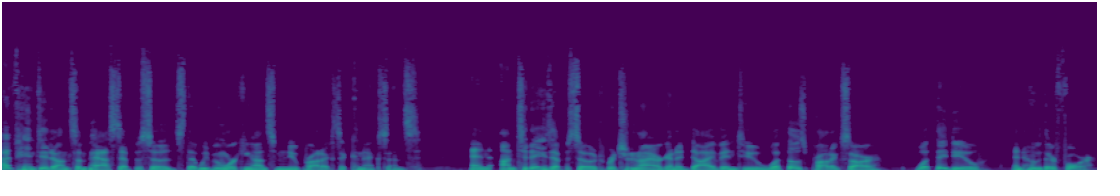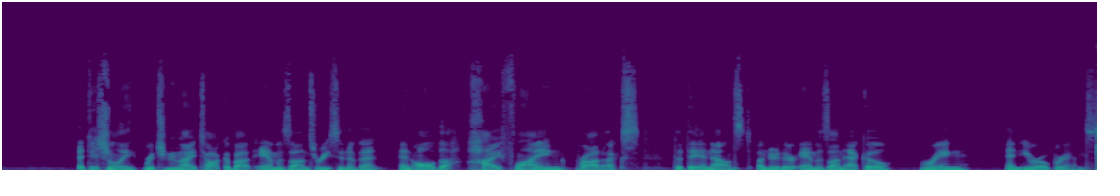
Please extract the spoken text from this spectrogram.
I've hinted on some past episodes that we've been working on some new products at ConnectSense. And on today's episode, Richard and I are going to dive into what those products are, what they do, and who they're for. Additionally, Richard and I talk about Amazon's recent event and all the high flying products that they announced under their Amazon Echo, Ring, and Eero brands.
